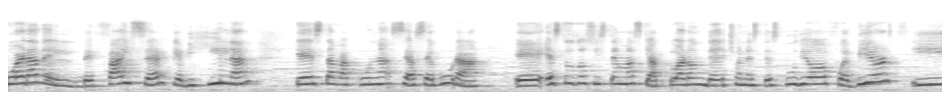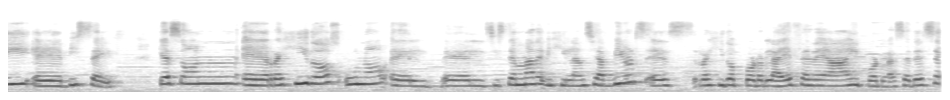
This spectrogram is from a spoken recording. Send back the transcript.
fuera del, de Pfizer que vigilan que esta vacuna se asegura. Eh, estos dos sistemas que actuaron, de hecho, en este estudio fue BIRT y BeSafe, que son regidos, uno, el, el, sistema de vigilancia BIRT es regido por la FDA y por la CDC,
